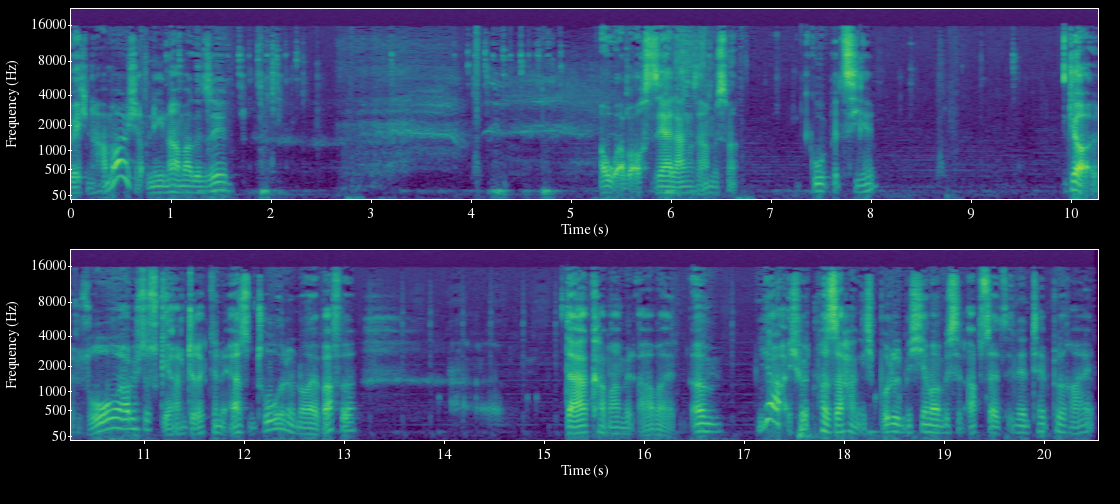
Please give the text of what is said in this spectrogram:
Welchen Hammer? Ich habe nie einen Hammer gesehen. Oh, aber auch sehr langsam müssen wir gut bezielen. Ja, so habe ich das gern. Direkt in der ersten Truhe eine neue Waffe. Da kann man mit arbeiten. Ähm, ja, ich würde mal sagen, ich buddel mich hier mal ein bisschen abseits in den Tempel rein.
